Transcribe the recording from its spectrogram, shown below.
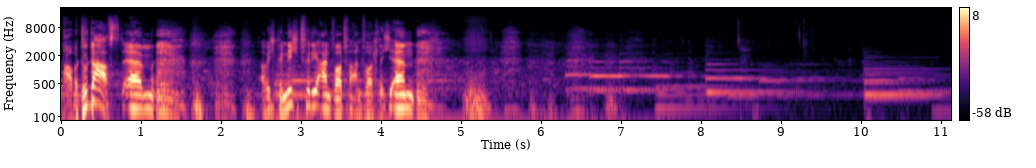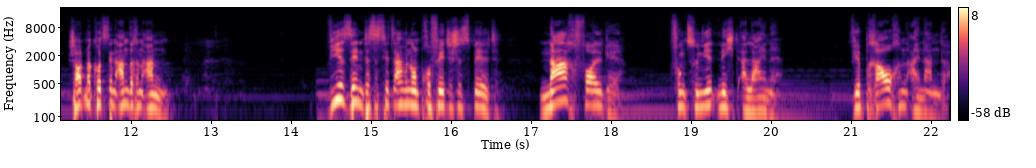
Aber du darfst. Ähm, aber ich bin nicht für die Antwort verantwortlich. Ähm, Schaut mal kurz den anderen an. Wir sind, das ist jetzt einfach nur ein prophetisches Bild. Nachfolge funktioniert nicht alleine. Wir brauchen einander.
